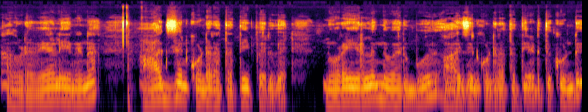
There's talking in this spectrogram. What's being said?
அதோட வேலை என்னென்னா ஆக்சிஜன் கொண்ட ரத்தத்தை பெறுதல். நுரையீரலேருந்து வரும்போது ஆக்சிஜன் கொண்ட ரத்தத்தை எடுத்துக்கொண்டு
